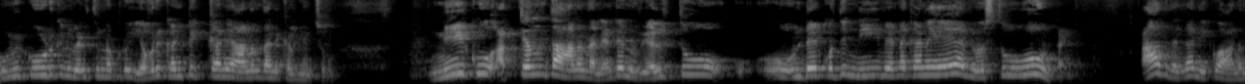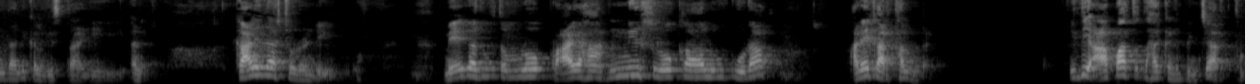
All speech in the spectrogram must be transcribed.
గుమికూడుకుని వెళ్తున్నప్పుడు ఎవరి కంటికి కానీ ఆనందాన్ని కలిగించు నీకు అత్యంత ఆనందాన్ని అంటే నువ్వు వెళ్తూ ఉండే కొద్దీ నీ వెనకనే అవి వస్తూ ఉంటాయి. ఆ విధంగా నీకు ఆనందాన్ని కలిగిస్తాయి అని. కాళిదాస్ చూడండి. మేఘదూతంలో ప్రాయ అన్ని శ్లోకాలు కూడా అనేక అర్థాలు ఉంటాయి. ఇది ఆపాతత కనిపించే అర్థం.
